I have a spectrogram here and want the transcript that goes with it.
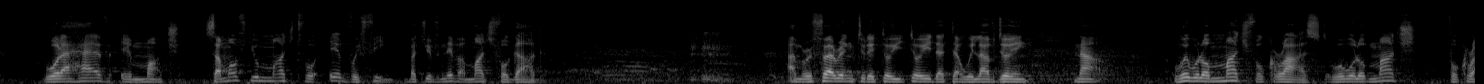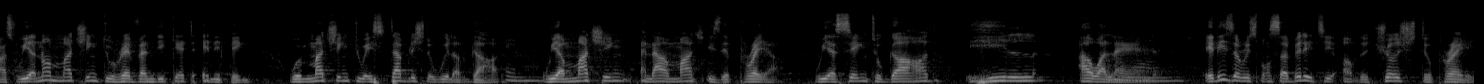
we'll have a march. Some of you marched for everything, but you've never marched for God. I'm referring to the toi toi that uh, we love doing. Now, we will march for Christ. We will march for Christ. We are not marching to revendicate anything. We're marching to establish the will of God. We are marching, and our march is a prayer. We are saying to God, heal our land. It is a responsibility of the church to pray.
